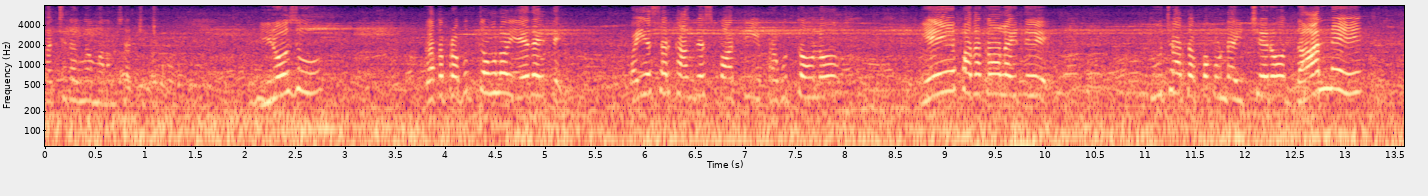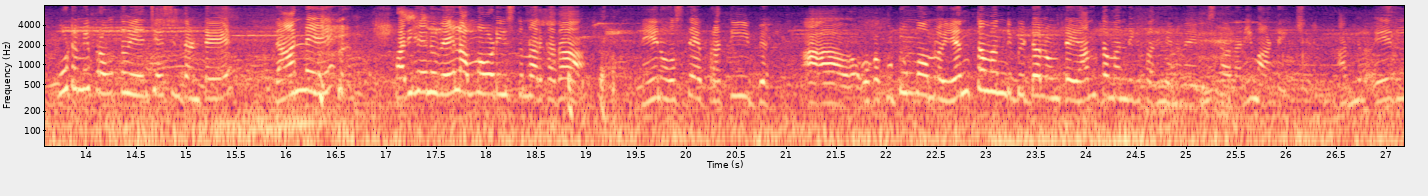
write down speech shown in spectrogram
ఖచ్చితంగా మనం చర్చించుకోవాలి. ఈరోజు గత ప్రభుత్వంలో ఏదైతే వైఎస్ఆర్ కాంగ్రెస్ పార్టీ ప్రభుత్వంలో ఏ ఏ పథకాలైతే తూచా తప్పకుండా ఇచ్చారో దాన్నే కూటమి ప్రభుత్వం ఏం చేసిందంటే దాన్నే పదిహేను వేలు అమ్మఒడి ఇస్తున్నారు కదా. నేను వస్తే ప్రతి ఒక కుటుంబంలో ఎంతమంది బిడ్డలు ఉంటే అంతమందికి పదిహేను వేలు ఇస్తానని మాట ఇచ్చారు. అందులో ఏది?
